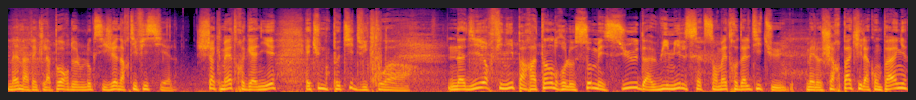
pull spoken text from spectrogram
même avec l'apport de l'oxygène artificiel. Chaque mètre gagné est une petite victoire. Nadir finit par atteindre le sommet sud à 8700 mètres d'altitude. Mais le Sherpa qui l'accompagne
